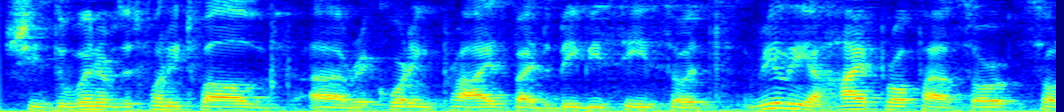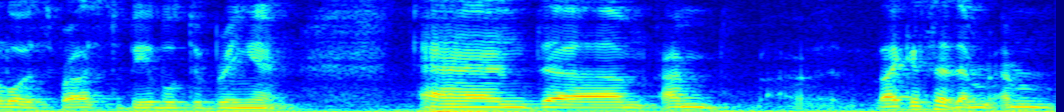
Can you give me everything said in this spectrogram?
She's the winner of the 2012 uh, recording prize by the BBC. So it's really a high-profile so- soloist for us to be able to bring in. And um, I'm, like I said, I'm, I'm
